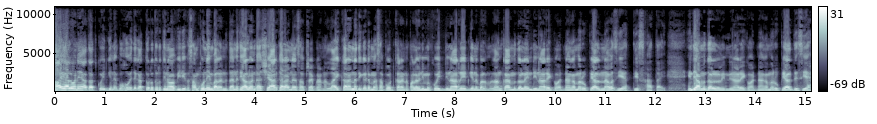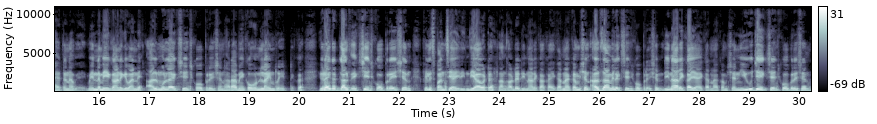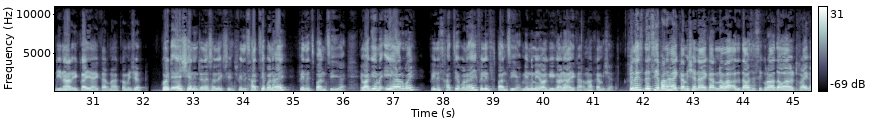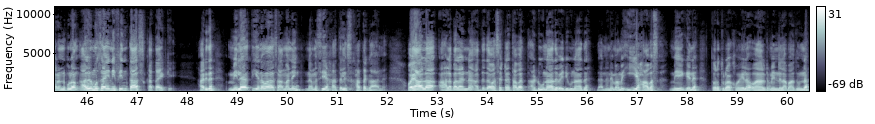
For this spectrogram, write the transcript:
හයාලුවනේ අදත් කොයිගෙන බොහෝ දගත්තොරතුර තිනවා වීඩියක සම්පූර්ණයෙන් බලන්න. දන්න යාලුවන්ට ෂෙයාර් කරන්න සබස්ක්‍රයිබ් කරන්න ලයික් කරන්න දිගටම සපෝට් කරන්න. පළවෙනිම කොයි දිනාර රේට් ගැන බලමු. ලංකා මුදලින් දිනාර එක වටිනාකම රුපියල් 937යි ඉන්දියා මුදලින් දිනාර එක වටිනාකම රුපියල් 269යි මෙන්න මේ ගාණ ගෙවන්නේ අල් මුල්ලා එක්ස්චේන්ජ් කෝපරේෂන් හරහා මේක ඔන්ලයින් රේට් එක. United gulf exchange corporation fils 500යි ඉන්දියාවට ලංකාවට දිනාර එකක් අය කරන කමිෂන් අල්සාමිල් එක්ස්චේන්ජ් කෝපරේෂන් දිනාර එකයි අය කරන commission UJ exchange corporation corporation ડિનાર એકાઈ આય કરના ಕಮಿಷನ್ ಕೊಯ್ಟ್ ಏಷ್ಯನ್ ಇಂಟರ್ನ್ಯಾಷನಲ್ ಎಕ್ಸ್ಚೇಂಜ್ ಫಿಲಿಸ್ ಹತ್ಸೆ ಪಣಹಾಯ್ ಫಿಲಿಸ್ ಪಾನ್ಸಿಯಾಯ್ ಇವಾಗೇ ಎ ಆರ್ ವೈ ಫಿಲಿಸ್ ಹತ್ಸೆ ಪಣಹಾಯ್ ಫಿಲಿಸ್ ಪಾನ್ಸಿಯಾಯ್ ಮೆನ್ನ ಮೇವಾಗಿ ಗಾಣ ಆಯಕಾರನ ಕಮಿಷನ್ ෆිලිස් දෙසිය පණහයි කමිෂණ අයකරනවා අද දවස සිකුරාද ඔයාලට ට්‍රයි කරන්න පුළුවන් අල්මුසයිනි ෆින්තාස් කතා එකේ. හරිද? මිල තියෙනවා සාමානෙන් නමසය හතලිස් හත ගාන. ඔයාලා අහල බලන්න අද දවසට තවත් අඩුනාද වැඩිවුණාද දන්නන මම ඊය හවස් මේ ගැන තොරතුරක් හොයලා ඔයාලට මෙන්න ලබා දුන්න.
